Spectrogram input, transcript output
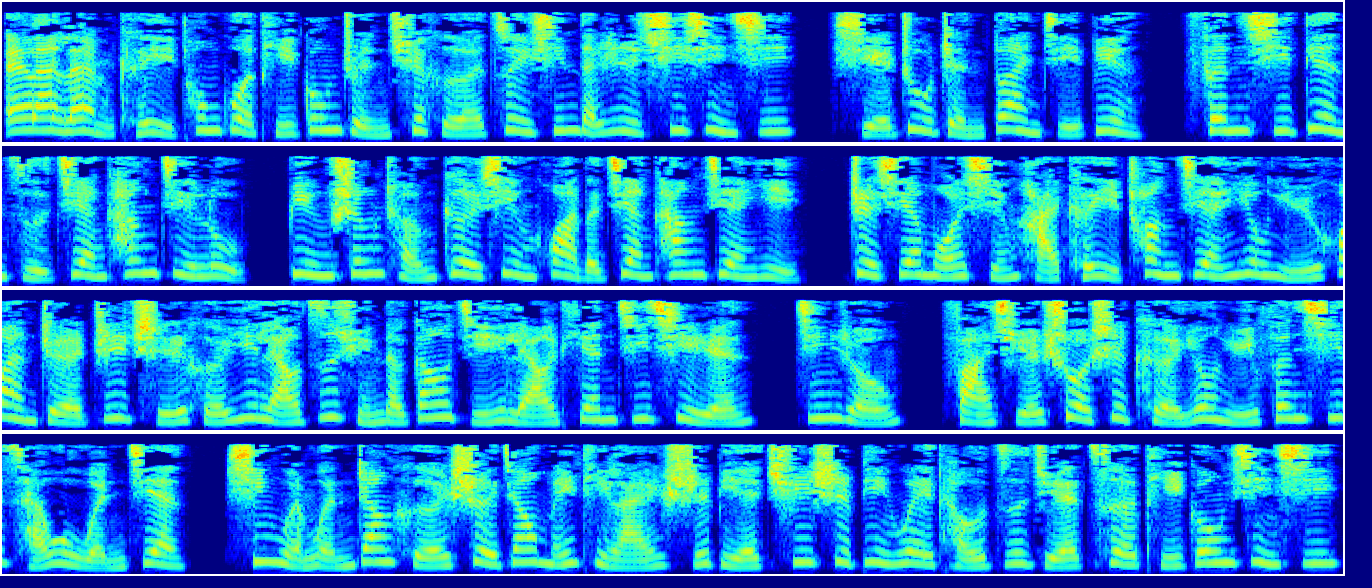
LLM 可以通过提供准确和最新的日期信息，协助诊断疾病、分析电子健康记录，并生成个性化的健康建议。这些模型还可以创建用于患者支持和医疗咨询的高级聊天机器人。金融法学硕士可用于分析财务文件、新闻文章和社交媒体来识别趋势，并为投资决策提供信息。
